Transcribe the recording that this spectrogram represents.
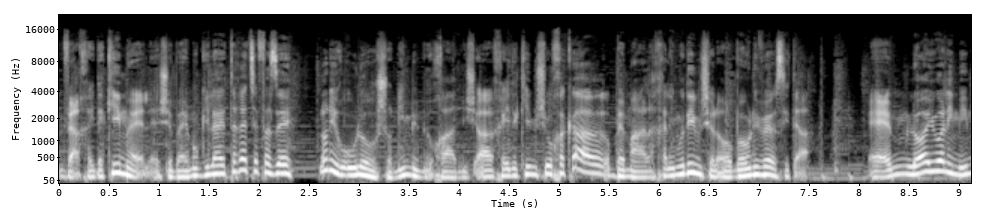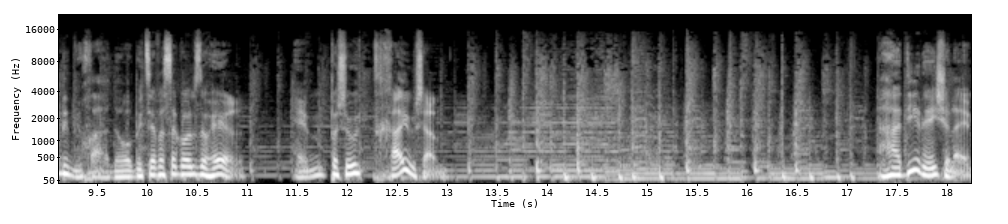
והחיידקים האלה שבהם הוא גילה את הרצף הזה, לא נראו לו שונים במיוחד משאר החיידקים שהוא חקר במהלך הלימודים שלו באוניברסיטה. הם לא היו אלימים במיוחד, או בצבע סגול זוהר. הם פשוט חיו שם. ה-DNA שלהם,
